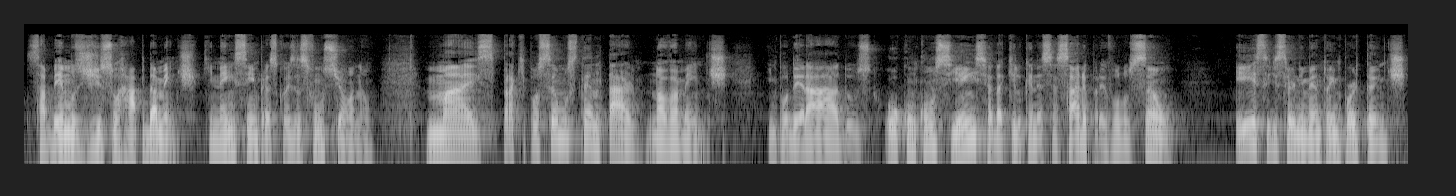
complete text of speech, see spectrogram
sabemos disso rapidamente, que nem sempre as coisas funcionam. Mas para que possamos tentar novamente, empoderados ou com consciência daquilo que é necessário para a evolução, esse discernimento é importante,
